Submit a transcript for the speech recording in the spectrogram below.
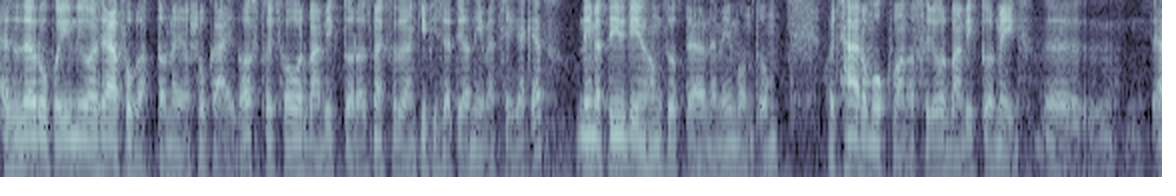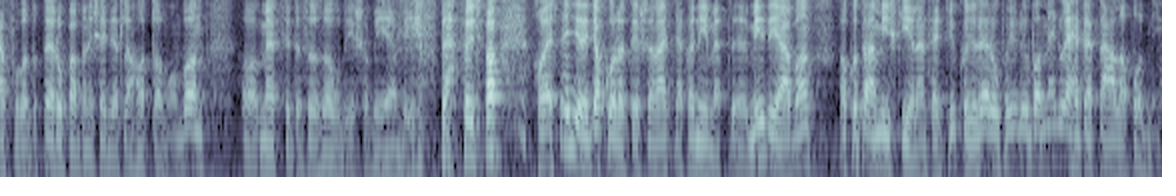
Ez az Európai Unió az elfogadta nagyon sokáig azt, hogy ha Orbán Viktor az megfelelően kifizeti a német cégeket, német tévén hangzott el, nem én mondom, hogy három ok van az, hogy Orbán Viktor még elfogadott Európában is egyetlen hatalmon van, a Mercedes, az Audi és a BMW. Tehát, hogyha ha ezt ennyire gyakorlatilag látják a német médiában, akkor talán mi is kijelenthetjük, hogy az Európai Unióban meg lehetett állapodni.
